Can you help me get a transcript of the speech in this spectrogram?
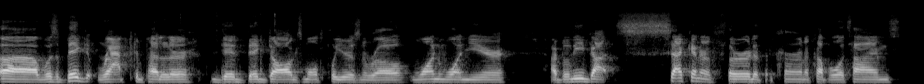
uh, was a big wrapped competitor. Did big dogs multiple years in a row. Won one year. I believe got second or third at the Kern a couple of times.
